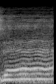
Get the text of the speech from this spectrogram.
quiser.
